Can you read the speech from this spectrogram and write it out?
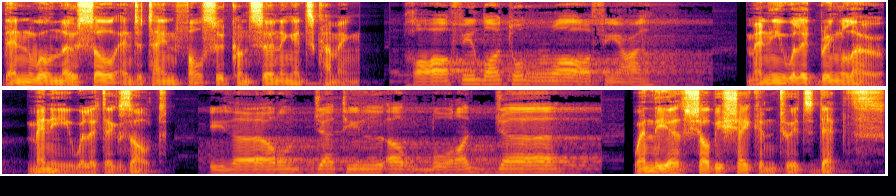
then will no soul entertain falsehood concerning its coming. خافضة رافعة Many will it bring low, many will it exalt. When the earth shall be shaken to its depths,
